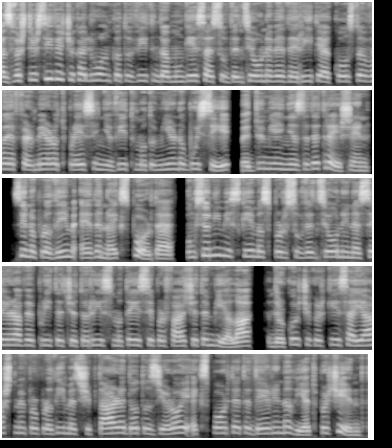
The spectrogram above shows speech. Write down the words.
Pas vështirësive që kaluan këtë vit nga mungesa e subvencioneve dhe rritja e kostove, fermerët presin një vit më të mirë në bujqësi me dy mijë e njëzet e treshin, si në prodhim edhe në eksporte. Funksionimi i skemës për subvencionin e serave pritet që të rrisë më tej sipërfaqet e mbjella, ndërkohë që kërkesa e jashtme për prodhimet shqiptare do të zgjerojë eksportet deri në dhjetë për qind.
